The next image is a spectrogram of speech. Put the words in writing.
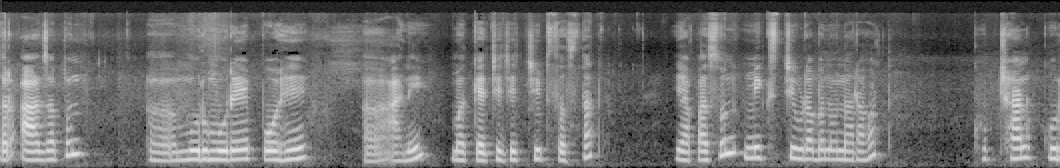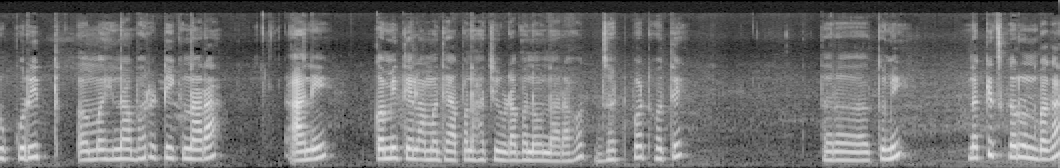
तर आज आपण मुरमुरे पोहे आणि मक्याचे जे चिप्स असतात यापासून मिक्स चिवडा बनवणार आहोत. खूप छान कुरकुरीत महिनाभर टिकणारा आणि कमी तेलामध्ये आपण हा चिवडा बनवणार आहोत. झटपट होते. तर तुम्ही नक्कीच करून बघा.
